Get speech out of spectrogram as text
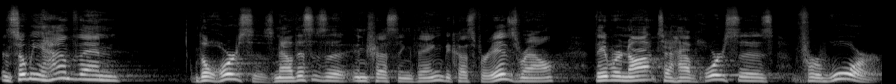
And so we have then the horses. Now, this is an interesting thing because for Israel, they were not to have horses for war.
